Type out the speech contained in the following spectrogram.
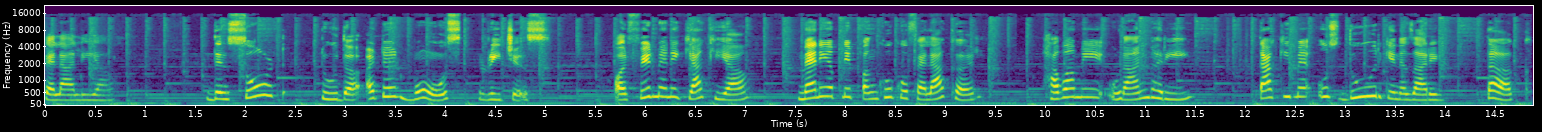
फैला लिया। Then soared to the uttermost reaches और फिर मैंने क्या किया? मैंने अपने पंखों को फैलाकर हवा में उड़ान भरी ताकि मैं उस दूर के नज़ारे तक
